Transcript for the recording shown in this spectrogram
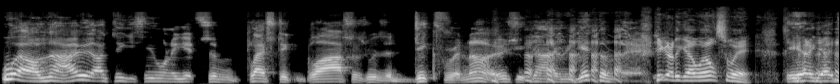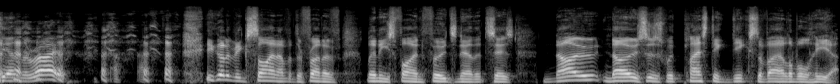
Well, no, I think if you want to get some plastic glasses with a dick for a nose, you can't even get them there. You got to go elsewhere. You got to go down the road. You've got a big sign up at the front of Lenny's Fine Foods now that says "No noses with plastic dicks available here."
